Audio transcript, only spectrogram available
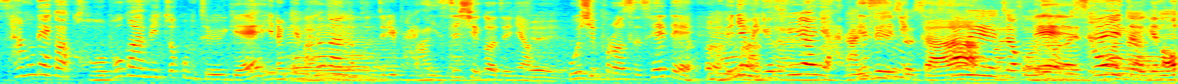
상대가 거부감이 조금 들게 이렇게 음. 표현하는 맞아요. 분들이 많이 맞아요. 있으시거든요. 예, 예. 50 플러스 세대. 음, 왜냐면 이게. 훈련이 안 됐으니까. 사회적. 네, 사회적인 쓰거나.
